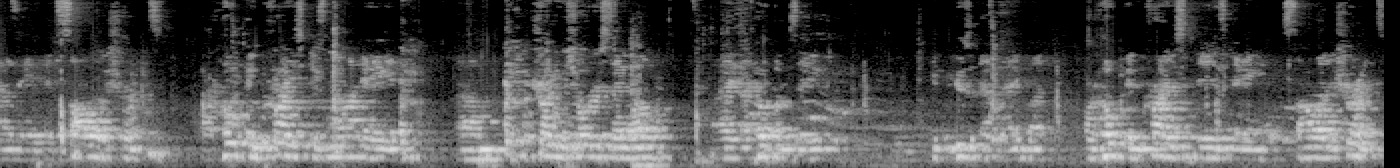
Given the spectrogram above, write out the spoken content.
as a, a solid assurance. Our hope in Christ is not a um, shrugging the shoulders saying, well, I, I hope I'm saved. People use it that way, but our hope in Christ is a solid assurance.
